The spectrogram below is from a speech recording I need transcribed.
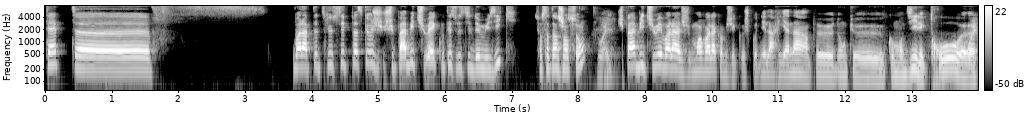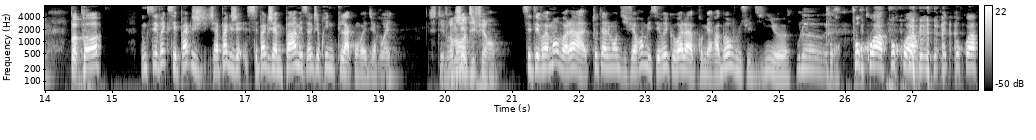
peut-être. euh, Voilà, peut-être que c'est parce que je suis pas habituée à écouter ce style de musique sur certaines chansons. Ouais. Je suis pas habituée, voilà. Je, moi, voilà, comme je connais la Rihanna un peu, donc, euh, comme on dit, électro, euh, Ouais. Pop. pop. Donc, c'est vrai que c'est pas que j'ai pas que c'est pas que j'aime pas, mais c'est vrai que j'ai pris une claque, on va dire. Ouais. C'était vraiment indifférent. C'était vraiment, voilà, totalement différent, mais c'est vrai que, voilà, à premier abord, je me suis dit, euh, Oula Pourquoi Pourquoi? En fait, pourquoi?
